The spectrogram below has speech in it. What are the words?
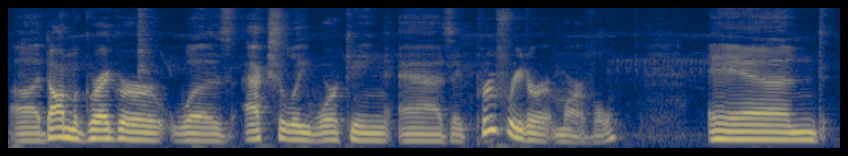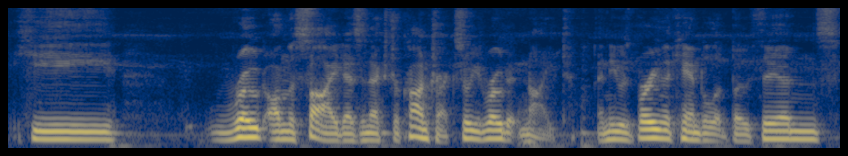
uh, Don McGregor was actually working as a proofreader at Marvel, and he wrote on the side as an extra contract. So he wrote at night, and he was burning the candle at both ends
